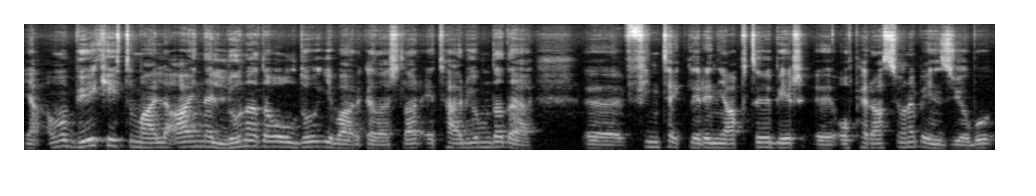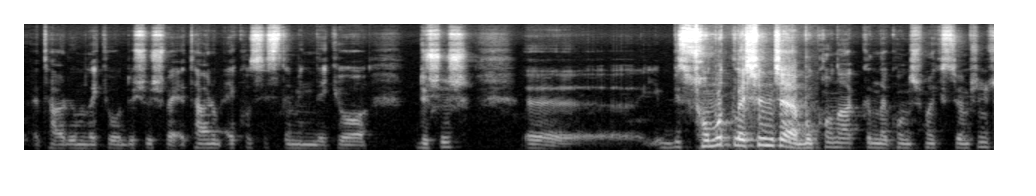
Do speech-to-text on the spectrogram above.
Ya ama büyük ihtimalle aynı Luna'da olduğu gibi arkadaşlar Ethereum'da da e, fintechlerin yaptığı bir e, operasyona benziyor bu. Ethereum'daki o düşüş ve Ethereum ekosistemindeki o düşüş. E, bir somutlaşınca bu konu hakkında konuşmak istiyorum. Çünkü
